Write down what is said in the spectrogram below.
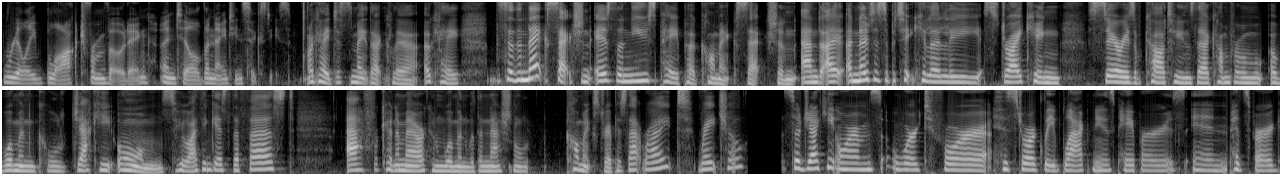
really blocked from voting until the 1960s. Okay, just to make that clear. Okay, so the next section is the newspaper comics section. And I, I noticed a particularly striking series of cartoons there come from a woman called Jackie Ormes, who I think is the first African American woman with a national comic strip. Is that right, Rachel? So Jackie Ormes worked for historically black newspapers in Pittsburgh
